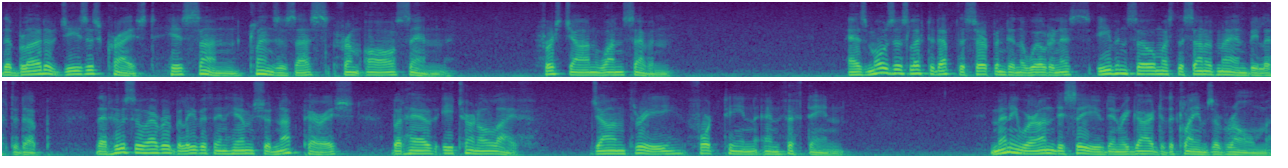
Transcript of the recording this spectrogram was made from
The blood of Jesus Christ, his Son, cleanses us from all sin. 1 John 1 7. As Moses lifted up the serpent in the wilderness, even so must the Son of Man be lifted up, that whosoever believeth in him should not perish, but have eternal life. John 3 14 and 15. Many were undeceived in regard to the claims of Rome.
